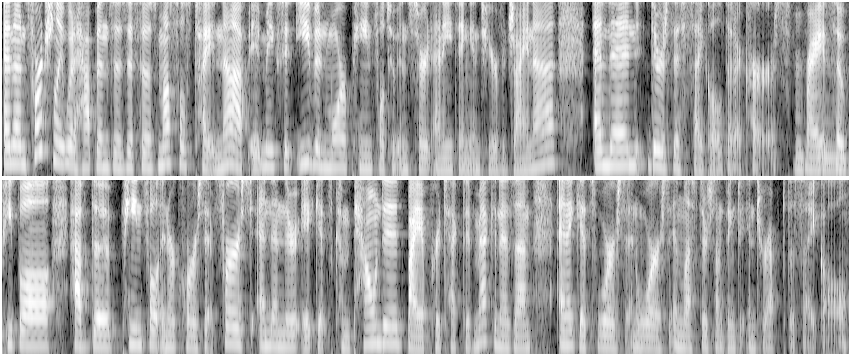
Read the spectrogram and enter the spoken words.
And unfortunately, what happens is if those muscles tighten up, it makes it even more painful to insert anything into your vagina. And then there's this cycle that occurs, mm-hmm. right? So people have the painful intercourse at first, and then there, it gets compounded by a protective mechanism, and it gets worse and worse unless there's something to interrupt the cycle.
